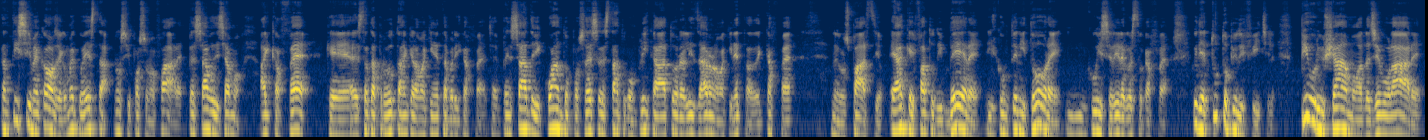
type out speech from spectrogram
tantissime cose come questa non si possono fare. Pensavo diciamo al caffè che è stata prodotta anche la macchinetta per il caffè, cioè, pensatevi quanto possa essere stato complicato realizzare una macchinetta del caffè nello spazio e anche il fatto di bere il contenitore in cui inserire questo caffè. Quindi è tutto più difficile. Più riusciamo ad agevolare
